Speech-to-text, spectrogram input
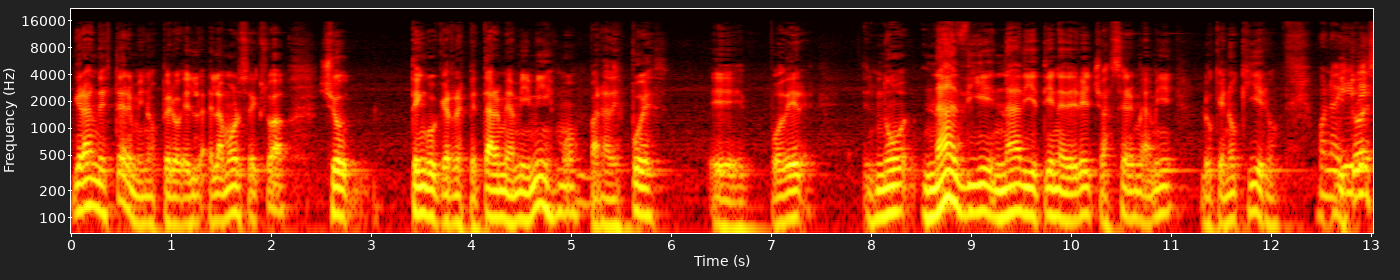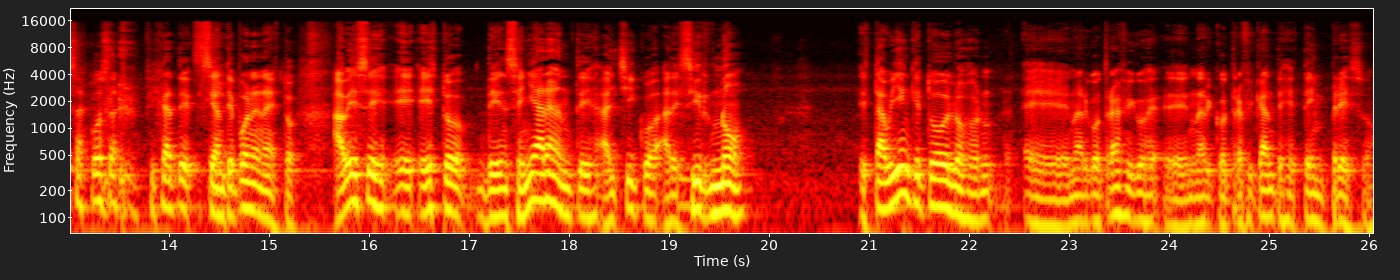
grandes términos, pero el, amor sexual, yo tengo que respetarme a mí mismo para después eh, poder, no, nadie, nadie tiene derecho a hacerme a mí lo que no quiero. y, todas esas cosas, fíjate, se anteponen a esto. A veces eh, esto de enseñar antes al chico a decir no, está bien que todos los eh, narcotráficos, narcotraficantes estén presos,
